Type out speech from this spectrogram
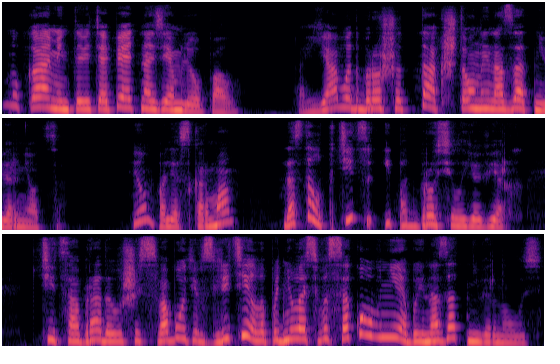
«Ну камень-то ведь опять на землю упал». Я вот брошу так, что он и назад не вернется. И он полез в карман, достал птицу и подбросил ее вверх. Птица, обрадовавшись свободе, взлетела, поднялась высоко в небо и назад не вернулась.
